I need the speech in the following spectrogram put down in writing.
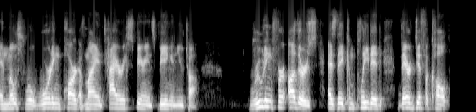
and most rewarding part of my entire experience being in Utah rooting for others as they completed their difficult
